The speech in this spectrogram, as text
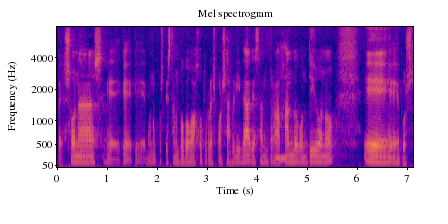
personas que, bueno, pues que están un poco bajo tu responsabilidad, que están trabajando contigo, ¿no? Eh, pues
